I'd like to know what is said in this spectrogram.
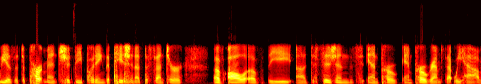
we as a department should be putting the patient at the center of all of the uh, decisions and, pro- and programs that we have.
